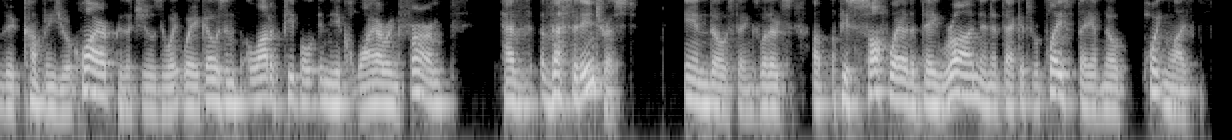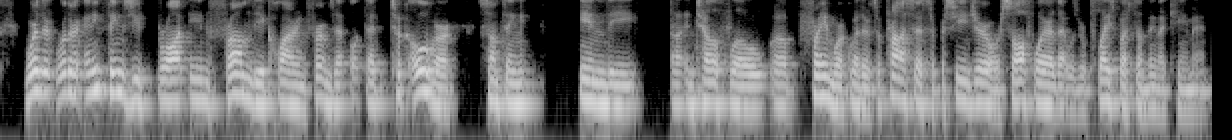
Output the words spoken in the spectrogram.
the companies you acquire because that's usually the way, it goes. And a lot of people in the acquiring firm have a vested interest in those things, whether it's a, a, piece of software that they run, and if that gets replaced, they have no point in life. Were there were there any things you brought in from the acquiring firms that that took over something in the uh, Intelliflo uh, framework, whether it's a process, a procedure, or software that was replaced by something that came in?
